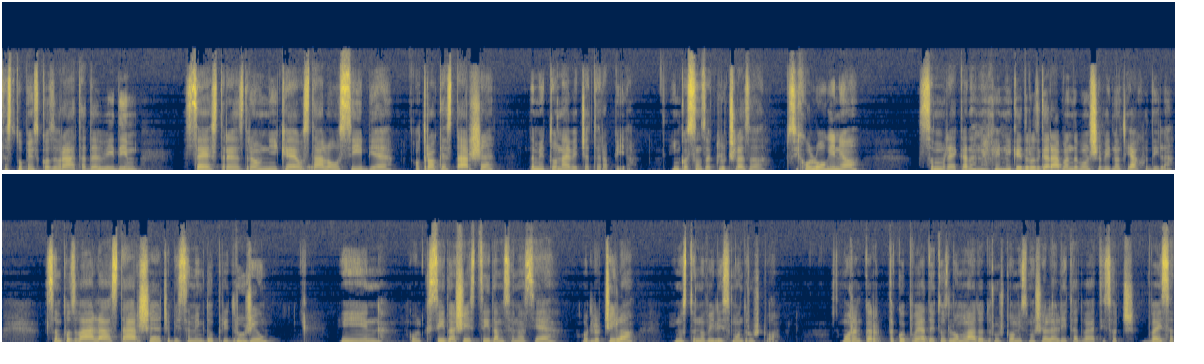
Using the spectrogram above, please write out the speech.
da stopim skozi vrata, da vidim sestre, zdravnike, ostalo osebje, otroke, starše, da mi je to največja terapija. In ko sem zaključila z psihologinjo, sem rekla, da nekaj, nekaj drugega rabim, da bom še vedno tja hodila. Sem pozvala starše, če bi se mi kdo pridružil, in koliko sedem, šest, sedem se nas je odločilo, in ustanovili smo društvo. Moram kar takoj povedati, da je to zelo mlado društvo. Mi smo šele leta 2020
